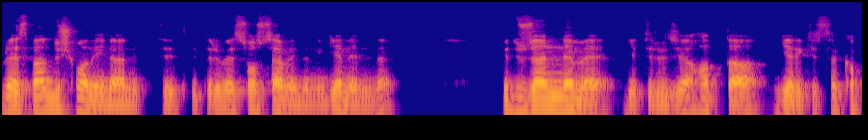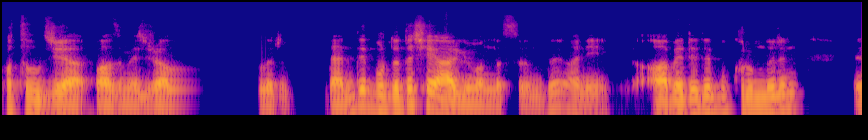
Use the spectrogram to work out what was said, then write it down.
resmen düşman ilan etti Twitter'ı ve sosyal medyanın geneline bir düzenleme getirileceği hatta gerekirse kapatılacağı bazı mecraların dendi. Burada da şey argümanına sığındı. Hani ABD'de bu kurumların e,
